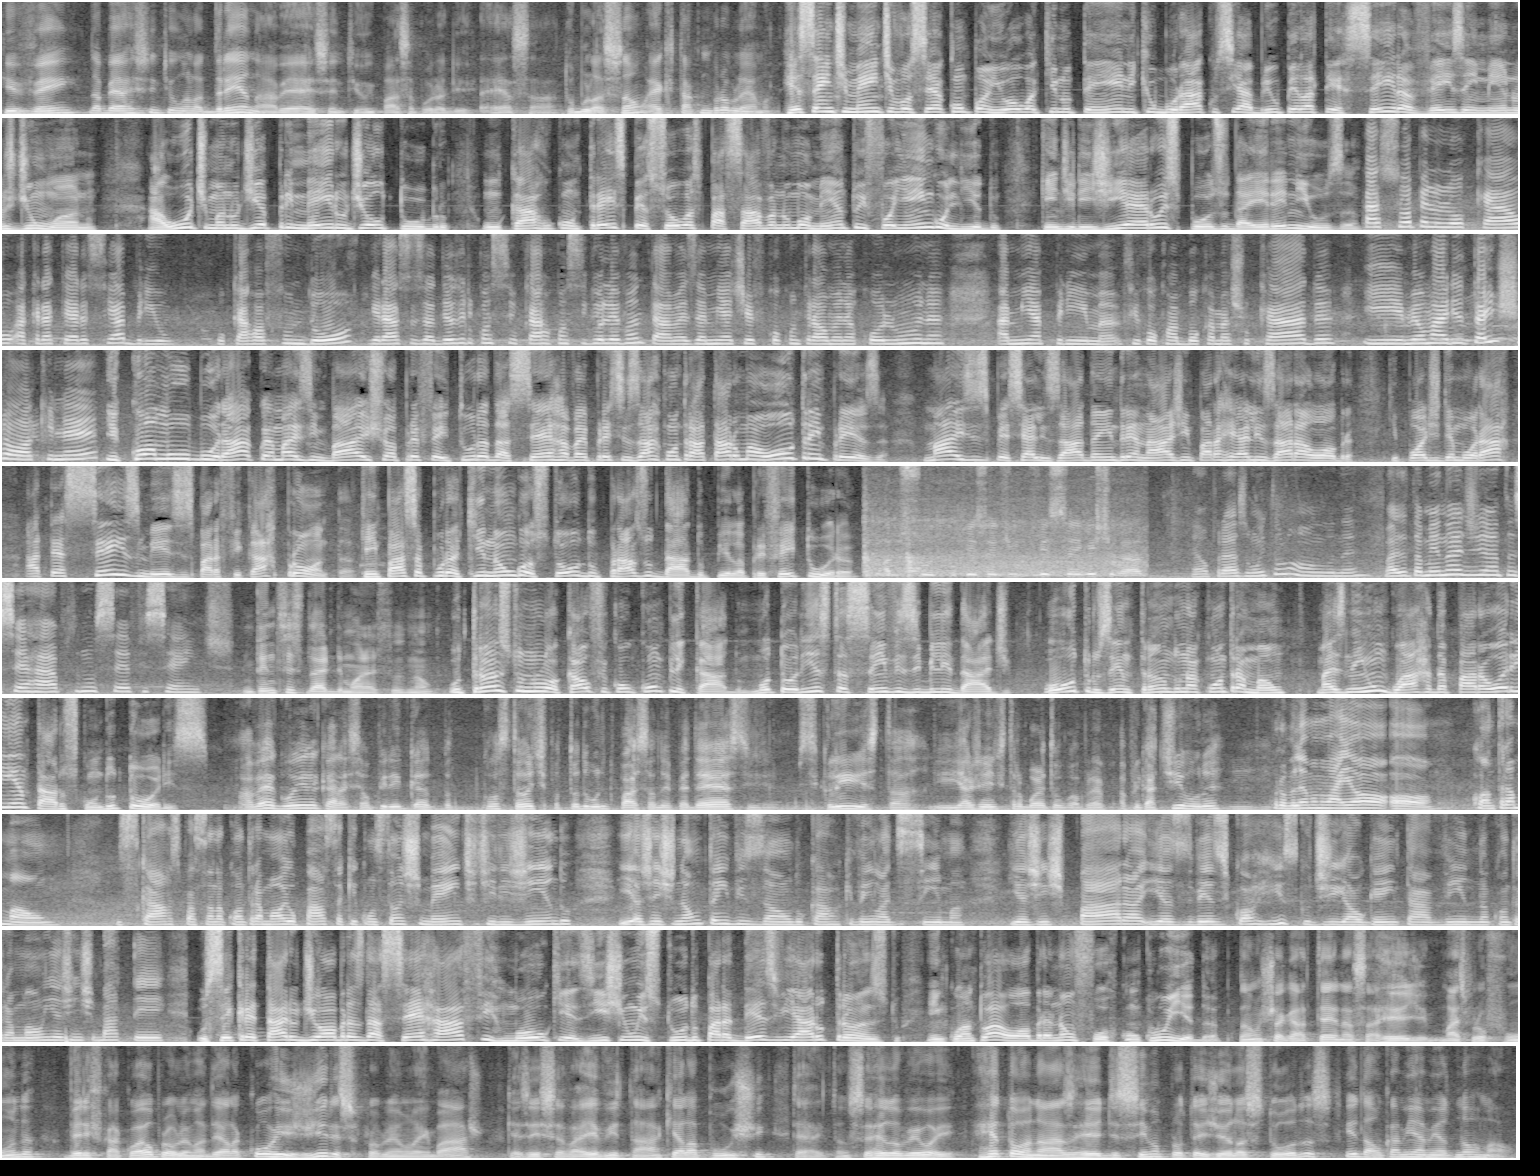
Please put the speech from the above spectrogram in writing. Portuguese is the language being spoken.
que vem da BR-101, ela drena a BR-101 e passa por ali. Essa tubulação é que está com problema. Recentemente você acompanhou aqui no TN que o buraco se abriu pela terceira vez em menos de um ano. A última no dia 1 de outubro. Um carro com três pessoas passava no momento e foi engolido. Quem dirigia era o esposo da Erenilza. Passou pelo local, a cratera se abriu. O carro afundou, graças a Deus ele o carro conseguiu levantar, mas a minha tia ficou com trauma na coluna, a minha prima ficou com a boca machucada e meu marido está em choque, né? E como o buraco é mais embaixo, a prefeitura da Serra vai precisar contratar uma outra empresa, mais especializada em drenagem para realizar a obra, que pode demorar até seis meses para ficar pronta. Quem passa por aqui não gostou do prazo dado pela prefeitura. Absurdo, porque isso aí devia ser investigado. É um prazo muito longo, né? Mas também não adianta ser rápido e não ser eficiente. Não tem necessidade de demorar isso tudo, não. O trânsito no local ficou complicado. Motoristas sem visibilidade, outros entrando na contramão, mas nenhum guarda para orientar os condutores. A vergonha, né, cara? Isso é um perigo é constante para todo mundo que passa, né? Pedestre, ciclista e a gente que trabalha com o aplicativo, né? O problema maior, ó, contramão os carros passando a contramão. Eu passo aqui constantemente dirigindo e a gente não tem visão do carro que vem lá de cima. E a gente para e às vezes corre risco de alguém estar tá vindo na contramão e a gente bater. O secretário de Obras da Serra afirmou que existe um estudo para desviar o trânsito, enquanto a obra não for concluída. Vamos chegar até nessa rede mais profunda, verificar qual é o problema dela, corrigir esse problema lá embaixo Quer dizer, você vai evitar que ela puxe. Então você resolveu aí. Retornar às redes de cima, protegê-las todas e dar um caminhamento normal.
